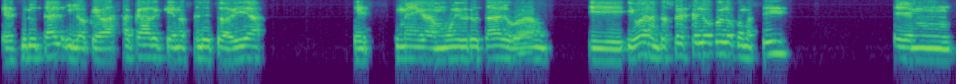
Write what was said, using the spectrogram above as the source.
es brutal y lo que va a sacar, que no salió todavía, es mega, muy brutal, weón. Y, y bueno, entonces ese loco lo conocí em,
